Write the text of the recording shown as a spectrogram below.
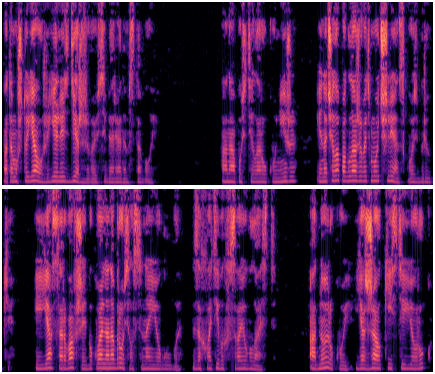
потому что я уже еле сдерживаю себя рядом с тобой. Она опустила руку ниже, и начала поглаживать мой член сквозь брюки. И я, сорвавшись, буквально набросился на ее губы, захватив их в свою власть. Одной рукой я сжал кисти ее рук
